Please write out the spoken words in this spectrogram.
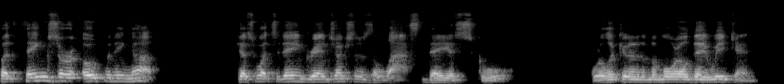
But things are opening up. Guess what? Today in Grand Junction is the last day of school. We're looking at the Memorial Day weekend.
